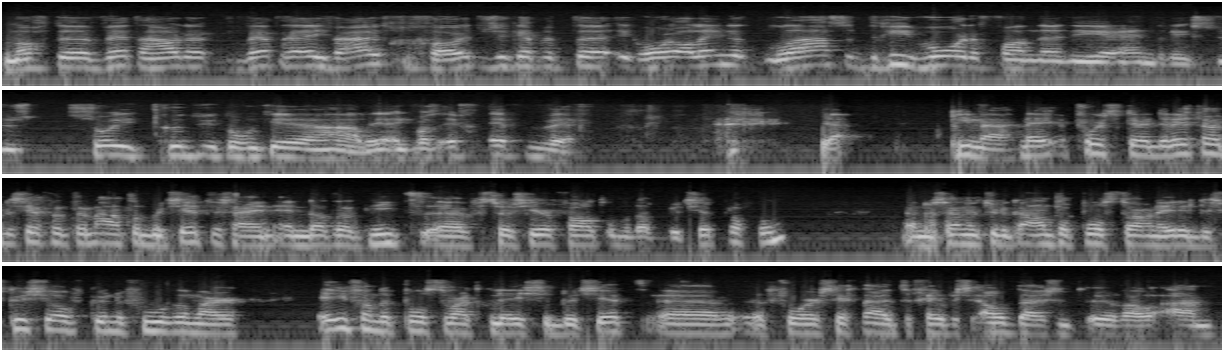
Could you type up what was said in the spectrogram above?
Nog de wethouder werd er even uitgegooid, dus ik, heb het, ik hoor alleen de laatste drie woorden van de heer Hendricks. Dus sorry, kunt u het nog een keer herhalen? Ja, ik was echt even weg. Prima. Nee, voorzitter, de wethouder zegt dat er een aantal budgetten zijn en dat dat niet uh, zozeer valt onder dat budgetplafond. En er zijn natuurlijk een aantal posten waar we een hele discussie over kunnen voeren, maar een van de posten waar het college budget voor zegt uit te geven is 11.000 euro aan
